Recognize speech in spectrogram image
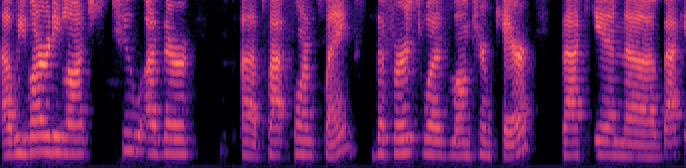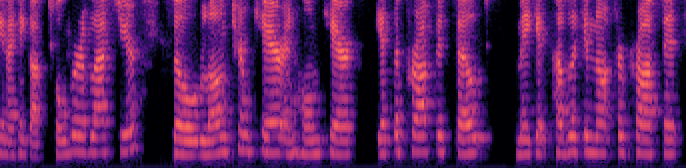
Uh, we've already launched two other uh, platform planks. The first was long-term care back in, uh, back in I think October of last year. So long-term care and home care, get the profits out, make it public and not-for-profit,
